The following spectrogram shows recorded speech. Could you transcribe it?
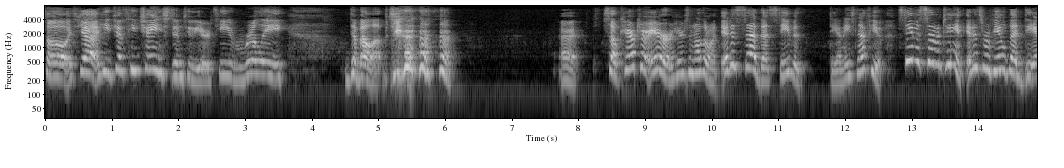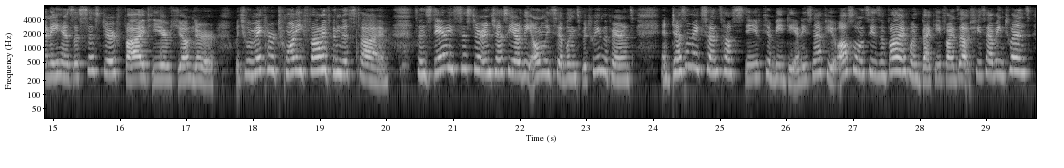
So yeah, he just he changed in two years. He really developed. All right. So character error. Here's another one. It is said that Steve is Danny's nephew. Steve is 17. It is revealed that Danny has a sister five years younger, which would make her 25 in this time. Since Danny's sister and Jesse are the only siblings between the parents, it doesn't make sense how Steve can be Danny's nephew. Also in season 5, when Becky finds out she's having twins,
